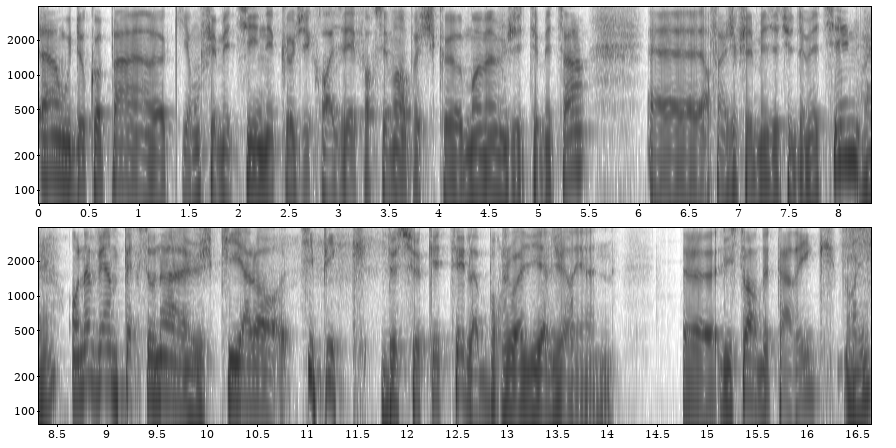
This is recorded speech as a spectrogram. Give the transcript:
un ou deux copains euh, qui ont fait médecine et que j'ai croisés forcément, parce que moi-même j'étais médecin. Euh, enfin, j'ai fait mes études de médecine. Oui. On avait un personnage qui est alors typique de ce qu'était la bourgeoisie algérienne. Euh, L'histoire de Tariq, Oui.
